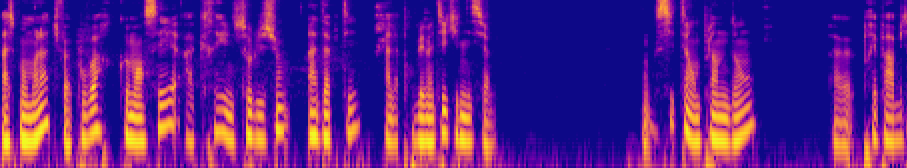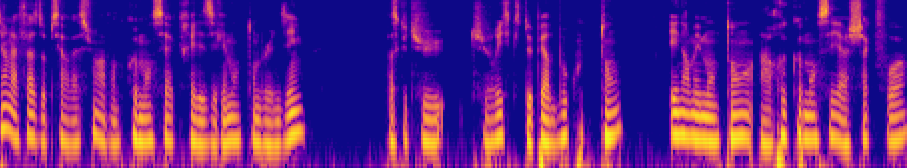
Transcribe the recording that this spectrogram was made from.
à ce moment-là, tu vas pouvoir commencer à créer une solution adaptée à la problématique initiale. Donc si tu es en plein dedans, euh, prépare bien la phase d'observation avant de commencer à créer les éléments de ton branding, parce que tu, risques de perdre beaucoup de temps, énormément de temps à recommencer à chaque fois.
